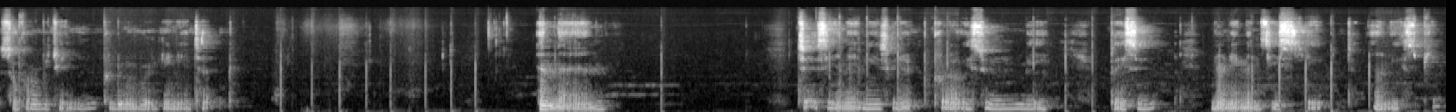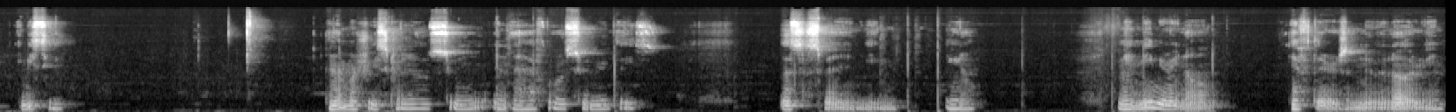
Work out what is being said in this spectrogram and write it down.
so far between Purdue and Virginia Tech. And then Tennessee Miami is going to probably soon be replacing Notre Dame NC State on ESP, ABC. And then Mercury Screen will soon, in a half will soon replace the suspended game, you know. I mean, maybe right now, if there's a new another game,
